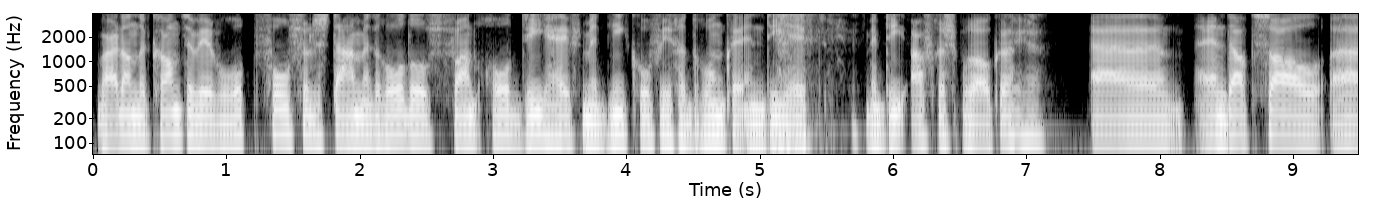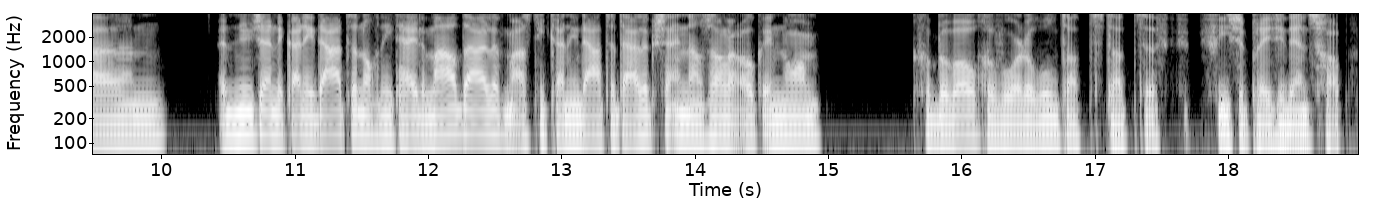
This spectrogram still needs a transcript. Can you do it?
waar dan de kranten weer op vol zullen staan met roddels van god, die heeft met die koffie gedronken en die heeft met die afgesproken. Ja. Uh, en dat zal. Uh, nu zijn de kandidaten nog niet helemaal duidelijk, maar als die kandidaten duidelijk zijn, dan zal er ook enorm bewogen worden rond dat, dat uh, vicepresidentschap.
